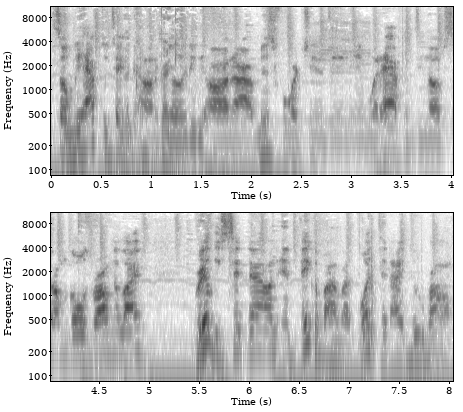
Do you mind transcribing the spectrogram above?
So we have to take Thank you. accountability on our misfortunes and, and what happens. You know, if something goes wrong in life, really sit down and think about like, what did I do wrong?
